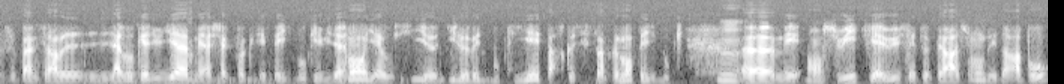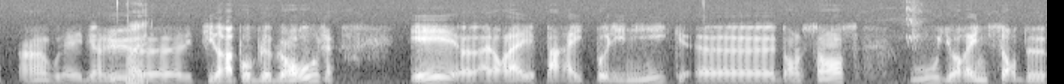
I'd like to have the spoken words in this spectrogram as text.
je, ne vais pas me faire l'avocat du diable, mais à chaque fois que c'est Facebook, évidemment, il y a aussi euh, 10 levées de boucliers parce que c'est simplement Facebook. Mm. Euh, mais ensuite, il y a eu cette opération des drapeaux, hein, vous l'avez bien vu, Ouais. euh, les petits drapeaux bleu, blanc, rouge. Et euh, alors là, pareil, polémique, euh, dans le sens où il y aurait une sorte de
